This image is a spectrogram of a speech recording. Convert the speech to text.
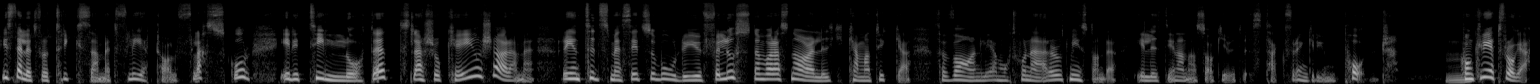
istället för att trixa med ett flertal flaskor. Är det tillåtet slash okej att köra med? Rent tidsmässigt så borde ju förlusten vara snarlik kan man tycka, för vanliga motionärer åtminstone. Elit är en annan sak givetvis. Tack för en grym podd. Mm. Konkret fråga.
